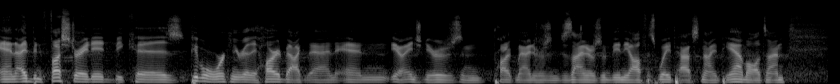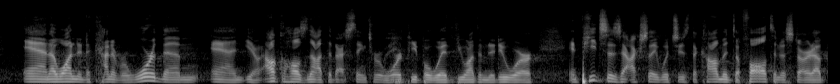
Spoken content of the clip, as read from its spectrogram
And I'd been frustrated because people were working really hard back then, and you know, engineers and product managers and designers would be in the office way past 9 p.m. all the time. And I wanted to kind of reward them. And you know, alcohol is not the best thing to reward people with if you want them to do work. And pizzas actually, which is the common default in a startup,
